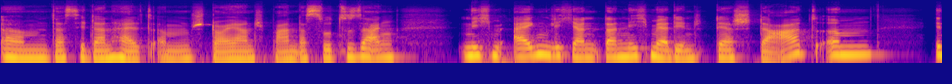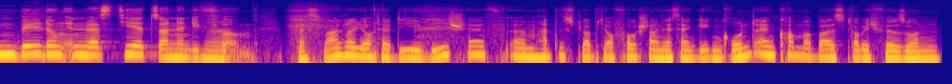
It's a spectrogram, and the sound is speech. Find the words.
Ähm, dass sie dann halt ähm, Steuern sparen, dass sozusagen nicht eigentlich ja dann nicht mehr den, der Staat ähm, in Bildung investiert, sondern die ja. Firmen. Das war, glaube ich, auch der DEW-Chef, ähm, hat es, glaube ich, auch vorgeschlagen, der ist ja gegen Grundeinkommen, aber ist, glaube ich, für so ein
